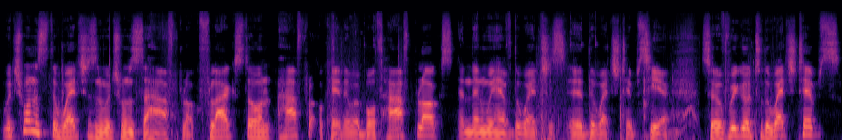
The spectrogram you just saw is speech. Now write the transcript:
which one is the wedges and which one is the half block? Flagstone, half block. Okay, they were both half blocks and then we have the wedges, uh, the wedge tips here. So if we go to the wedge tips,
